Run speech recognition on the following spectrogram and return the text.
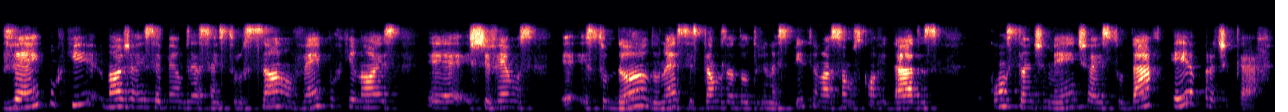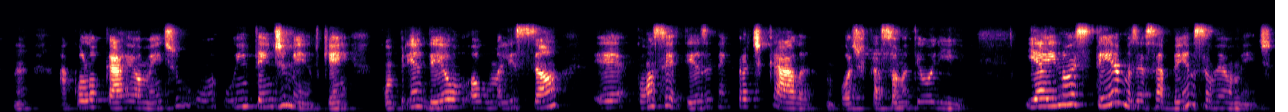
Vem porque nós já recebemos essa instrução, vem porque nós é, estivemos é, estudando, né, se estamos na doutrina espírita, nós somos convidados constantemente a estudar e a praticar, né, a colocar realmente o, o entendimento. Quem compreendeu alguma lição, é, com certeza tem que praticá-la, não pode ficar só na teoria. E aí nós temos essa bênção realmente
